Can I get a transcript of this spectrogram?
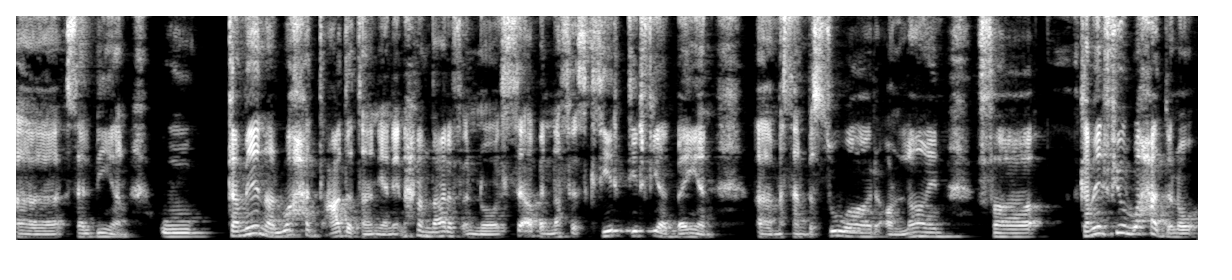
آه، سلبيا. وكمان الواحد عادة يعني نحن بنعرف إنه الثقة بالنفس كثير كثير فيها تبين آه، مثلا بالصور اونلاين ف كمان فيه الواحد إنه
